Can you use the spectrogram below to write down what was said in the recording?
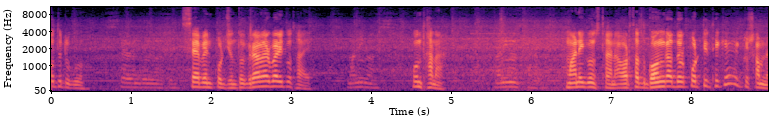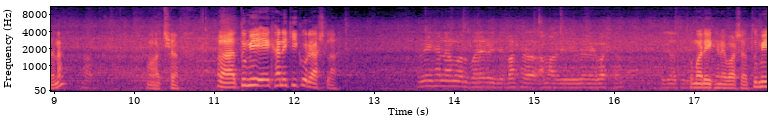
কতটুকু? সেভেন পর্যন্ত। গ্রামের বাড়ি কোথায়? কোন থানা? মানিগঞ্জ থানা। অর্থাৎ গঙ্গাধর পট্টি থেকে একটু সামনে না? আচ্ছা। তুমি এখানে কি করে আসলা? এখানে আমার বাইরে বাসা আমার জায়গায় বাসা। তোমার এখানে বাসা। তুমি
